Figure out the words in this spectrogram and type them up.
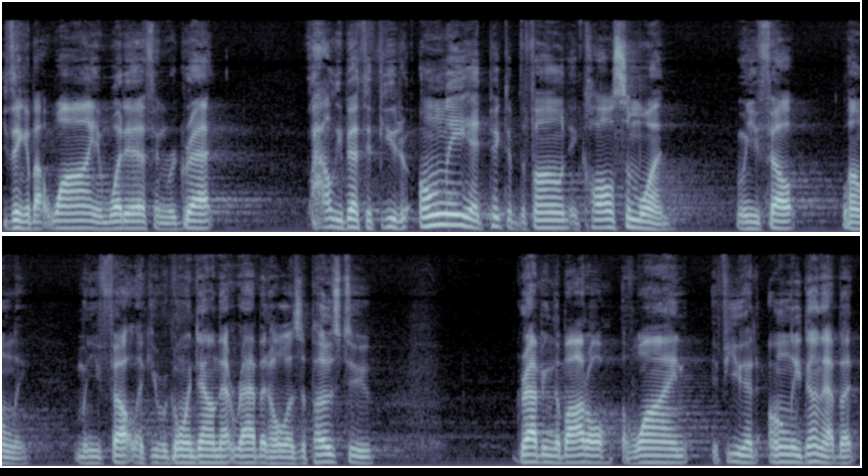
you think about why and what if and regret. Wow, Lee Beth, if you'd only had picked up the phone and called someone when you felt lonely, when you felt like you were going down that rabbit hole, as opposed to grabbing the bottle of wine, if you had only done that. But,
